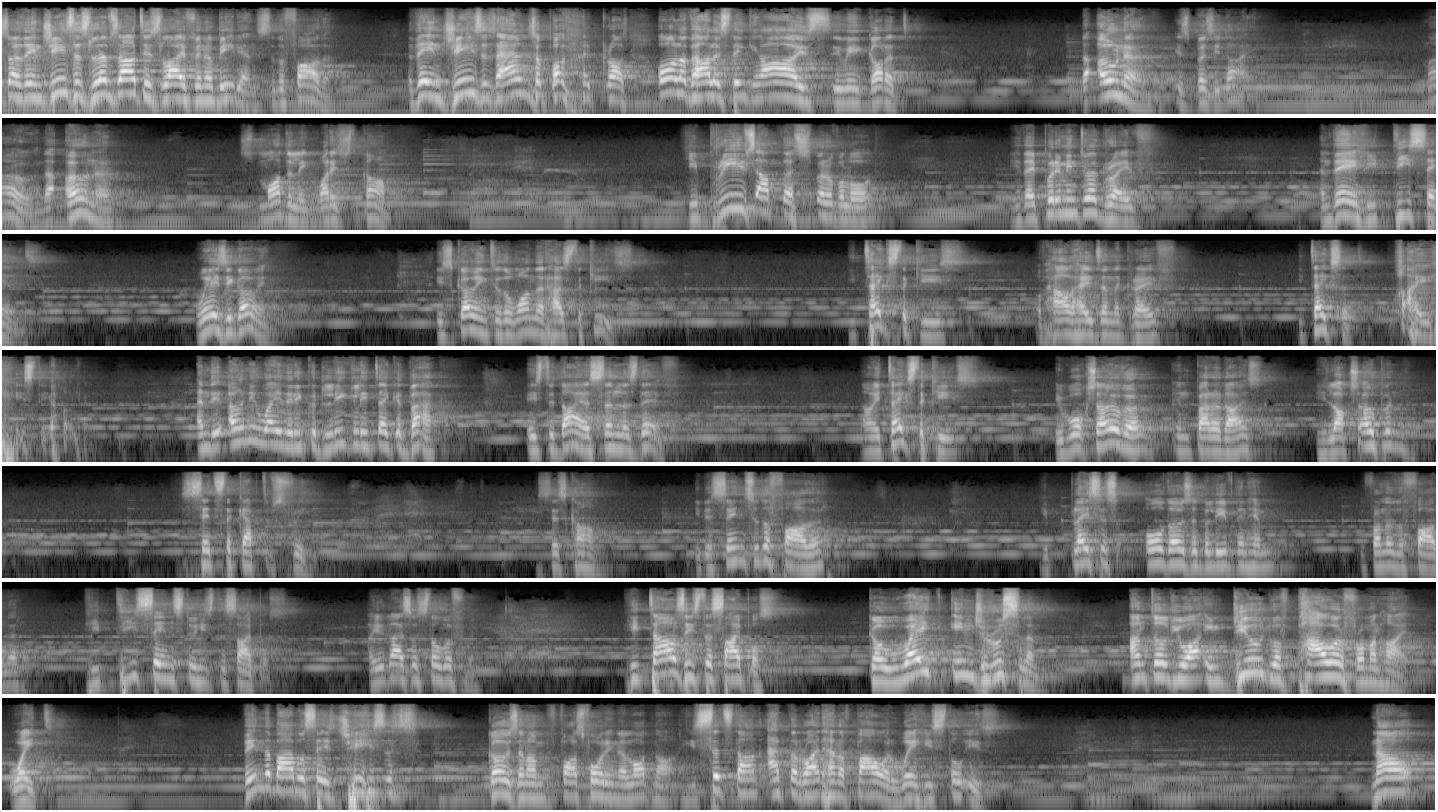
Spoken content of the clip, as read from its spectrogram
So then Jesus lives out his life in obedience to the Father. Then Jesus hangs upon the cross. All of hell is thinking, ah, oh, we got it. The owner is busy dying. No, the owner is modeling what is to come. He breathes up the Spirit of the Lord they put him into a grave, and there he descends. Where is he going? He's going to the one that has the keys. He takes the keys of hell, Hades, and the grave. He takes it. Why? He's the owner. And the only way that he could legally take it back is to die a sinless death. Now he takes the keys he walks over in paradise, he locks open, sets the captives free. He says, Come. He descends to the Father. He places all those that believed in him in front of the Father. He descends to his disciples. Are you guys still with me? He tells his disciples, Go wait in Jerusalem until you are endued with power from on high. Wait. Then the Bible says Jesus goes, and I'm fast forwarding a lot now. He sits down at the right hand of power where he still is. Now,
